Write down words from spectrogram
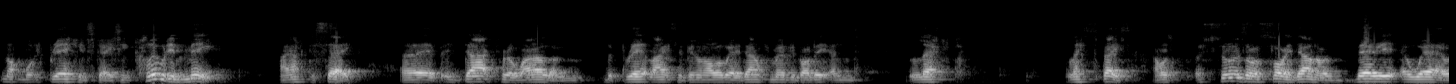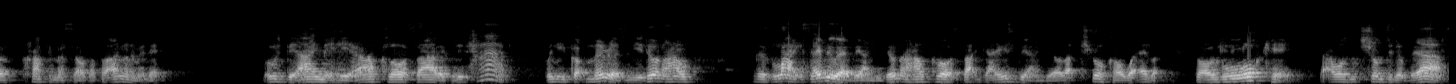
not much braking space, including me, I have to say. Uh, it been dark for a while and the brake lights had been on all the way down from everybody and left less space. I was as soon as I was slowing down, I was very aware I was crapping myself. I thought, hang on a minute, who's behind me here? How close are they? Because it's hard when you've got mirrors and you don't know how there's lights everywhere behind you. You don't know how close that guy is behind you or that truck or whatever. So I was lucky that I wasn't shunted up the ass.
